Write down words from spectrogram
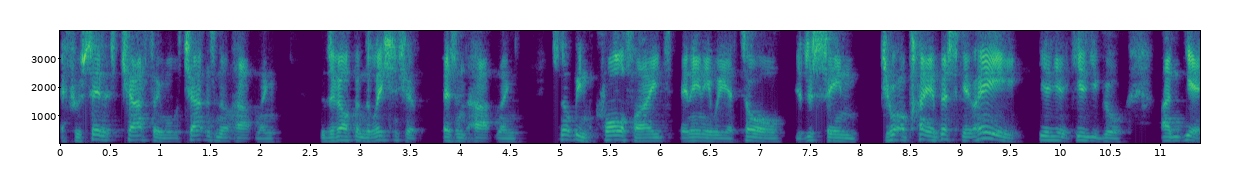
If we've said it's chatting, well, the chatting's not happening. The developing relationship isn't happening. It's not being qualified in any way at all. You're just saying, do you want to buy a biscuit? Hey, here you, here you go. And yeah,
